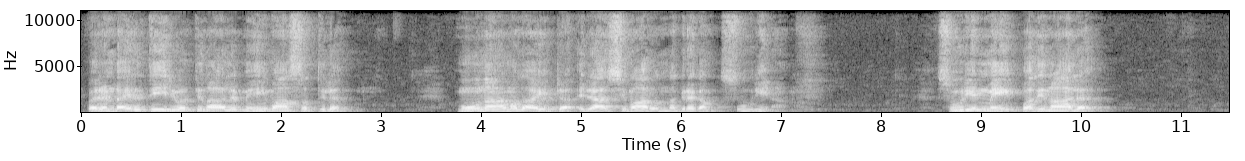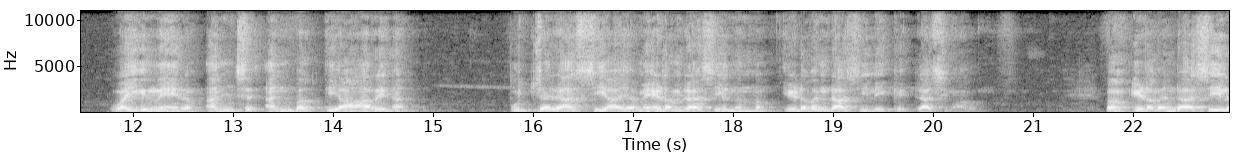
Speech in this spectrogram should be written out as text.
ഇപ്പോൾ രണ്ടായിരത്തി ഇരുപത്തിനാല് മെയ് മാസത്തിൽ മൂന്നാമതായിട്ട് രാശി മാറുന്ന ഗ്രഹം സൂര്യനാണ്. സൂര്യൻ മെയ് പതിനാല് വൈകുന്നേരം അഞ്ച് അൻപത്തി ആറിന് ഉച്ചരാശിയായ മേടം രാശിയിൽ നിന്നും ഇടവൻ രാശിയിലേക്ക് രാശി മാറും. ഇപ്പം ഇടവൻ രാശിയിൽ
